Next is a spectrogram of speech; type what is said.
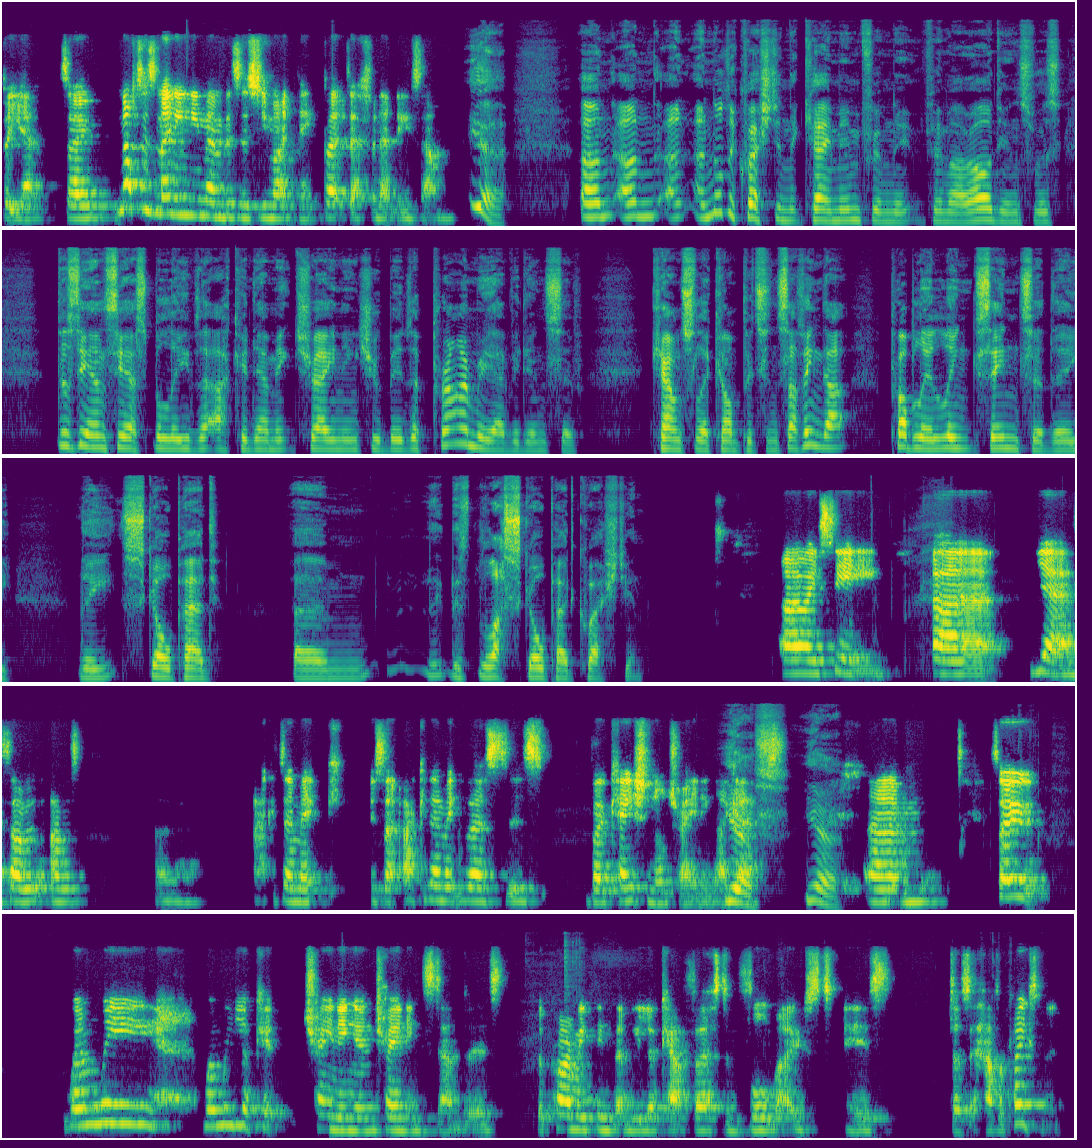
but yeah, so not as many new members as you might think, but definitely some. Yeah, and and, and another question that came in from the, from our audience was, does the NCS believe that academic training should be the primary evidence of counsellor competence? I think that probably links into the the SCOPED um, the last SCOPED question. Oh, I see. Uh, yes, I was, I was uh, academic. Is that academic versus vocational training? I yes. Guess. Yeah. Um, so when we when we look at training and training standards, the primary thing that we look at first and foremost is does it have a placement?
